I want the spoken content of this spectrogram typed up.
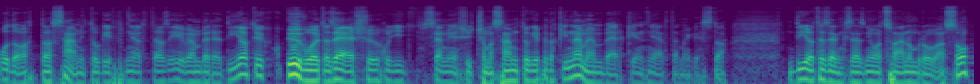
odaadta a számítógép nyerte az évembere díjat. Ő, ő volt az első, hogy így személyesítsem a számítógépet, aki nem emberként nyerte meg ezt a díjat. 1983-ról van szó.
